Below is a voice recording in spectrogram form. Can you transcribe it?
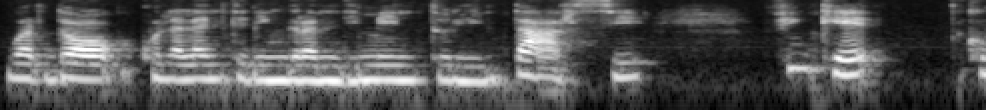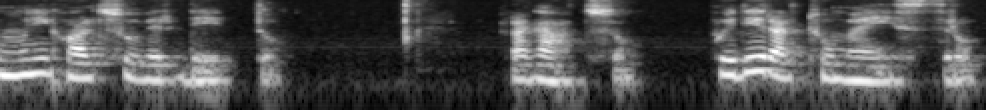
guardò con la lente di ingrandimento intarsi, finché comunicò il suo verdetto. Ragazzo, puoi dire al tuo maestro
